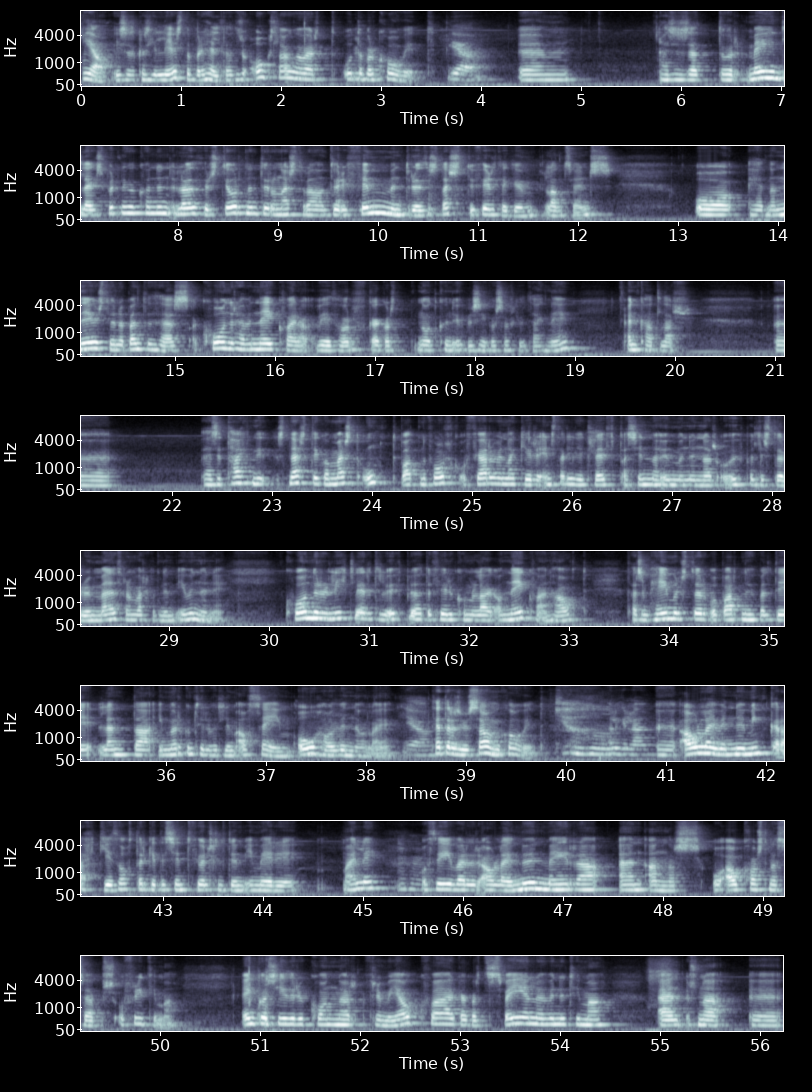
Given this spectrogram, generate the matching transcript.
já, ég sér kannski lesa það bara í heild, þetta er svo ógslagavert út af bara COVID. Já. Um, þess að þetta var meginleg spurningakönnun lögð fyrir stjórnendur og næstræðandur í 500 stærstu fyrirtækjum landsins og hérna niðurstöðuna bendið þess að konur hefði neikværa viðhorf gagvart nótkunni upplýsing og samskiptutækni en kallar. Uh, þessi tækni snerti eitthvað mest ungt barnafólk og fjárvinna gerir einstaklega kleift að sinna umönnunar og uppeldistörfum meðframverkefnum í vinnunni. Konur eru líklegri til að upplifa þetta fyrirkomulag á neikvæðan hátt þar sem heimilstörf og barnauppeldi lenda í mörgum tilfellum á þeim óháð vinnuálagi. Já. Þetta er það sem við sáum í COVID. Algjörlega. Uh, álægi vinnu mingar ekki þótt þær geti sint fjölskyldum í meiri mæli og því verður álægi mun meira en annars og á kostnað svefns og frítíma. Engur síður eru konar fremur jákvæðar, gagvart sveigjanlega vinnutíma en svona uh,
